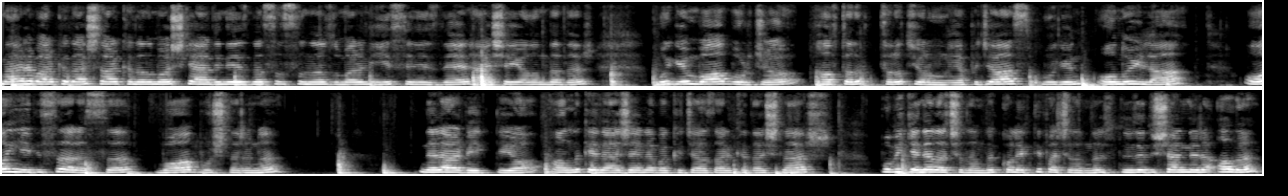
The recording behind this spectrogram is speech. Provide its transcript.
Merhaba arkadaşlar kanalıma hoş geldiniz. Nasılsınız? Umarım iyisinizdir. Her şey yolundadır. Bugün Boğa burcu haftalık tarot yorumunu yapacağız. Bugün 10'uyla 17'si arası Boğa burçlarını neler bekliyor? Anlık enerjilerine bakacağız arkadaşlar. Bu bir genel açılımdır, kolektif açılımdır. Üstünüze düşenleri alın.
